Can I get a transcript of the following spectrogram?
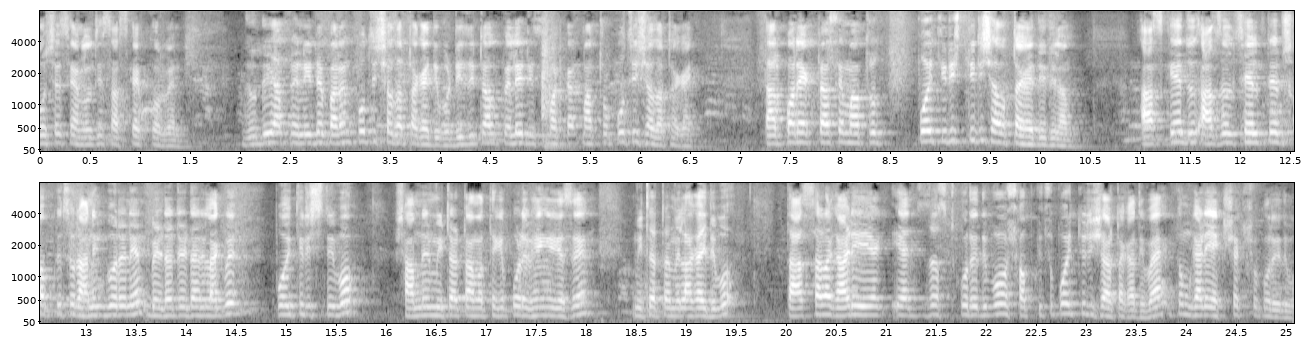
অবশ্যই চ্যানেলটি সাবস্ক্রাইব করবেন। যদি আপনি নিতে পারেন, পঁচিশ হাজার টাকায় দিব। ডিজিটাল প্লেট স্মার্ট কার্ড মাত্র পঁচিশ হাজার টাকায়। তারপরে একটা আছে, মাত্র পঁয়ত্রিশ, তিরিশ হাজার টাকায় দিয়ে দিলাম। আজকে আজল সেলফ টেল সব কিছু রানিং করে নেন। বেটার টেটারে লাগবে, পঁয়ত্রিশ নিব। সামনের মিটারটা আমার থেকে পড়ে ভেঙে গেছে। মিটারটা আমি লাগাই দিব। তাছাড়া গাড়ি অ্যাডজাস্ট করে দিব সব কিছু পঁয়ত্রিশ হাজার টাকা দিব, একদম গাড়ি একশো একশো করে দিব।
